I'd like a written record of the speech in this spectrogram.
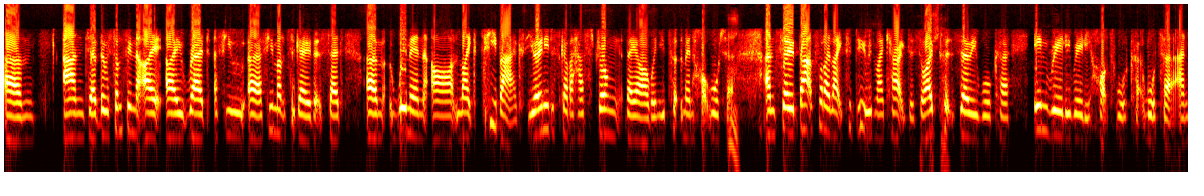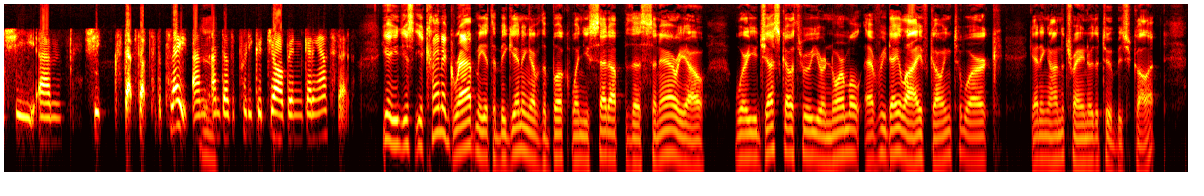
Um, and uh, there was something that I, I read a few uh, a few months ago that said um, women are like tea bags. You only discover how strong they are when you put them in hot water. Mm. And so that's what I like to do with my characters. So I put Zoe Walker in really really hot water, water and she um, she steps up to the plate and, yeah. and does a pretty good job in getting out of it. Yeah, you just you kind of grabbed me at the beginning of the book when you set up the scenario where you just go through your normal everyday life, going to work, getting on the train or the tube, as you call it,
